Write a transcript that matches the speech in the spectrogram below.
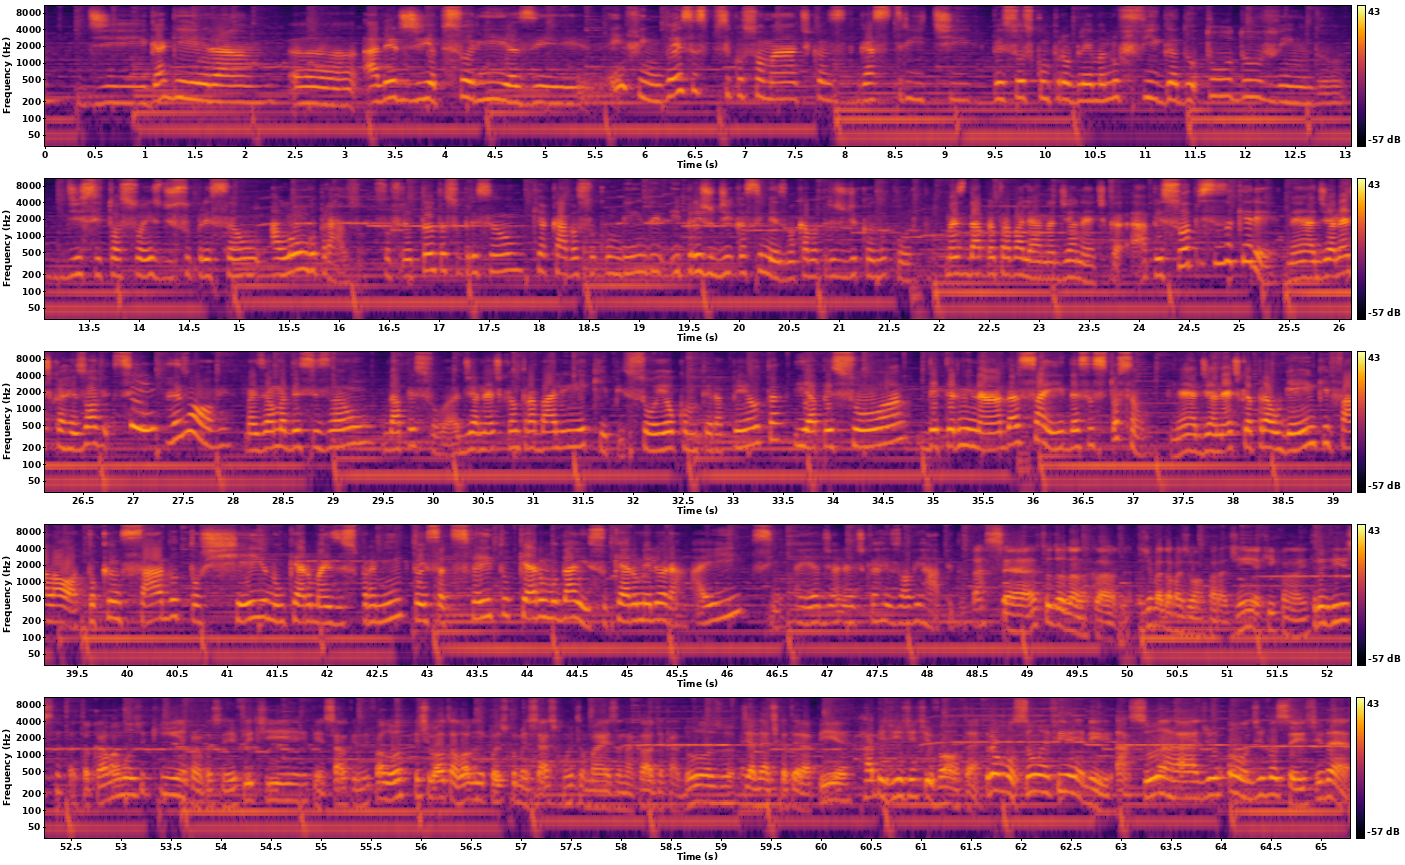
de gagueira, uh, alergia, psoríase, enfim, doenças psicossomáticas, gastrite, pessoas com problema no fígado, tudo vindo de situações de supressão a longo prazo. Sofreu tanta supressão que acaba sucumbindo e prejudica a si mesmo, acaba prejudicando o corpo. Mas dá para trabalhar na dianética. A pessoa precisa querer, né? A dianética resolve? Sim, resolve. Mas é uma decisão da pessoa. A dianética é um trabalho em equipe. Sou eu como terapeuta e a pessoa determinada a sair dessa situação. Né? A dianética é para alguém que fala, ó, tô cansado, tô cheio, não quero mais isso para mim, tô insatisfeito, quero mudar isso, quero melhorar. Aí, sim, aí a dianética resolve rápido. Tá certo, dona Ana Cláudia. A gente vai dar mais uma paradinha aqui com a entrevista, vai tocar uma musiquinha para você refletir, pensar o que a gente falou. A gente volta logo depois de começar com muito mais Ana Cláudia Cardoso, Dianética Terapia. Rapidinho a gente volta. Promoção FM, a sua rádio onde você estiver.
